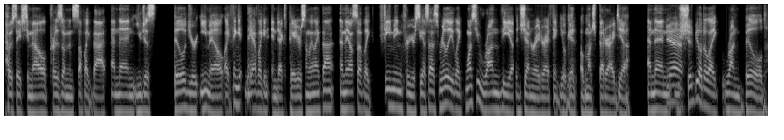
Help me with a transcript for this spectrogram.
post html prism and stuff like that and then you just build your email. I think they have like an index page or something like that. And they also have like theming for your CSS. Really, like once you run the, uh, the generator, I think you'll get a much better idea. And then yeah. you should be able to like run build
